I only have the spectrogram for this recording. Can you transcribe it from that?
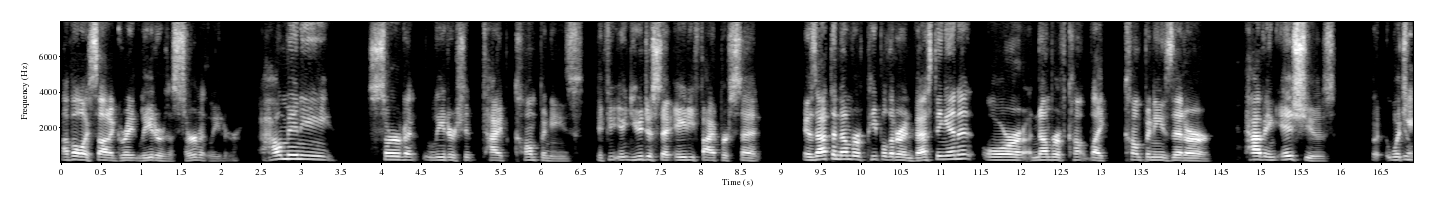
I've always thought a great leader is a servant leader. How many servant leadership type companies if you you just said 85% is that the number of people that are investing in it or a number of com- like companies that are having issues which yeah.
